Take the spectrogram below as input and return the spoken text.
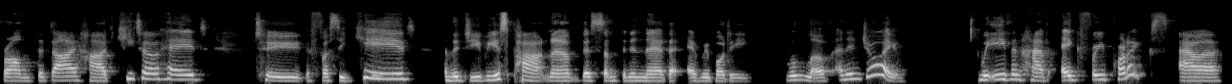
from the die hard keto head to the fussy kid and the dubious partner. There's something in there that everybody will love and enjoy. We even have egg free products. Our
